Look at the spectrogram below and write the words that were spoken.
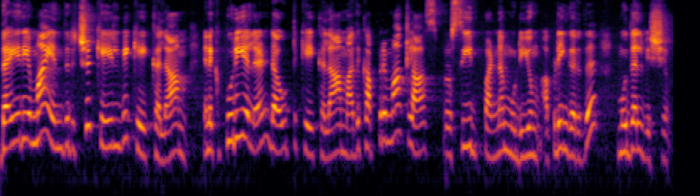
தைரியமாக எந்திரிச்சு கேள்வி கேட்கலாம். எனக்கு புரியலைன்னு டவுட் கேட்கலாம். அதுக்கப்புறமா கிளாஸ் ப்ரொசீட் பண்ண முடியும் அப்படிங்கிறது முதல் விஷயம்.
